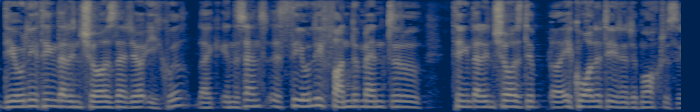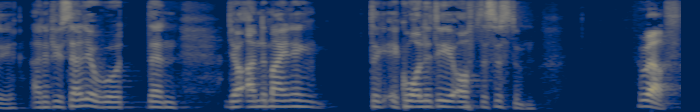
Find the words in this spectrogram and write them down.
the only thing that ensures that you're equal. Like, in the sense, it's the only fundamental thing that ensures de- uh, equality in a democracy. And if you sell your vote, then you're undermining the equality of the system. Who else?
